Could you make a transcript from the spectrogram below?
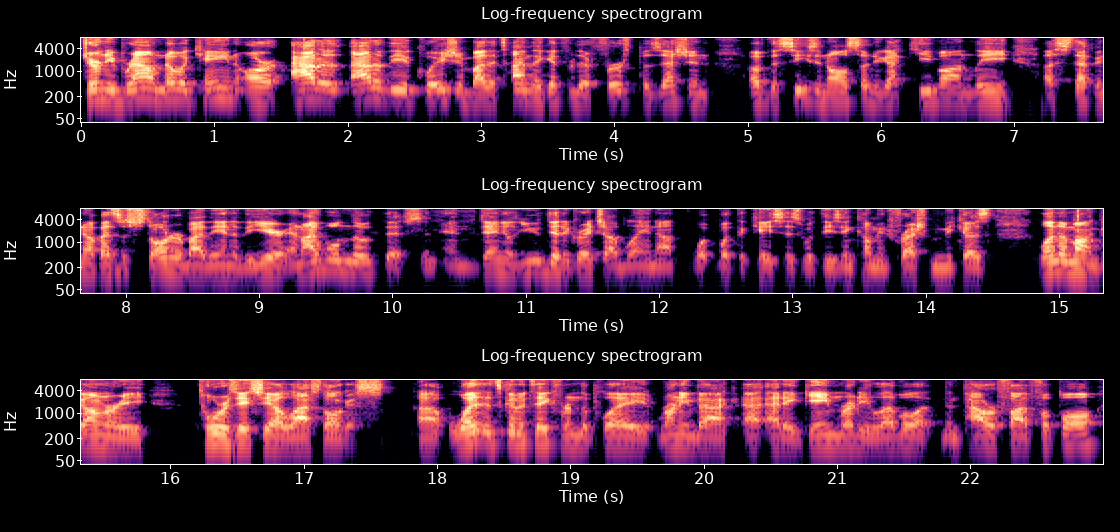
Journey Brown, Noah Cain are out of out of the equation by the time they get through their first possession of the season. All of a sudden, you got Keyvone Lee uh, stepping up as a starter by the end of the year. And I will note this, and, and Daniel, you did a great job laying out what, what the case is with these incoming freshmen because London Montgomery tore his ACL last August uh, what it's going to take for him to play running back at, at a game ready level at, in Power Five football.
